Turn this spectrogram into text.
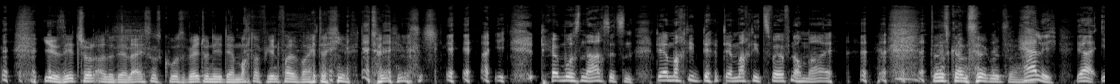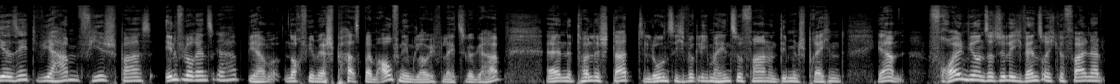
Ihr seht schon, also der Leistungskurs Welttournee, der macht auf jeden Fall weiter hier Italienisch. der muss nachsitzen. Der macht die, der, der macht die zwölf nochmal. das kann sehr gut sein. Herrlich. Ja, ihr seht, wir haben viel Spaß in Florenz gehabt. Wir haben noch viel mehr Spaß beim Aufnehmen, glaube ich, vielleicht sogar gehabt. Äh, eine tolle Stadt, lohnt sich wirklich mal mal hinzufahren und dementsprechend, ja, freuen wir uns natürlich, wenn es euch gefallen hat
